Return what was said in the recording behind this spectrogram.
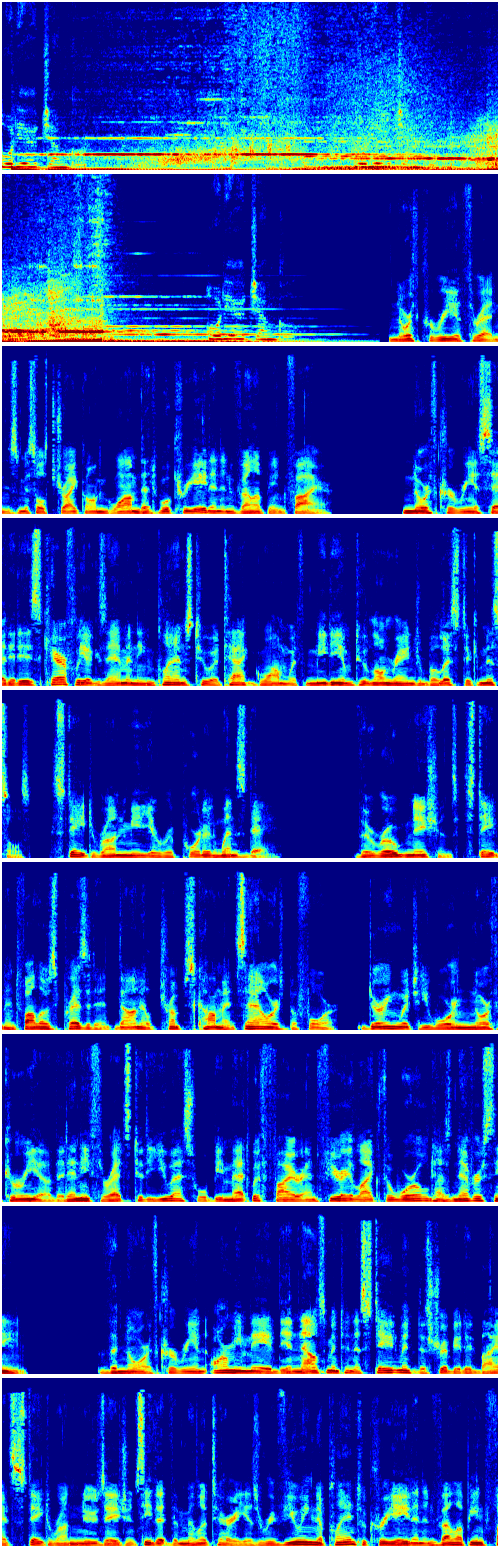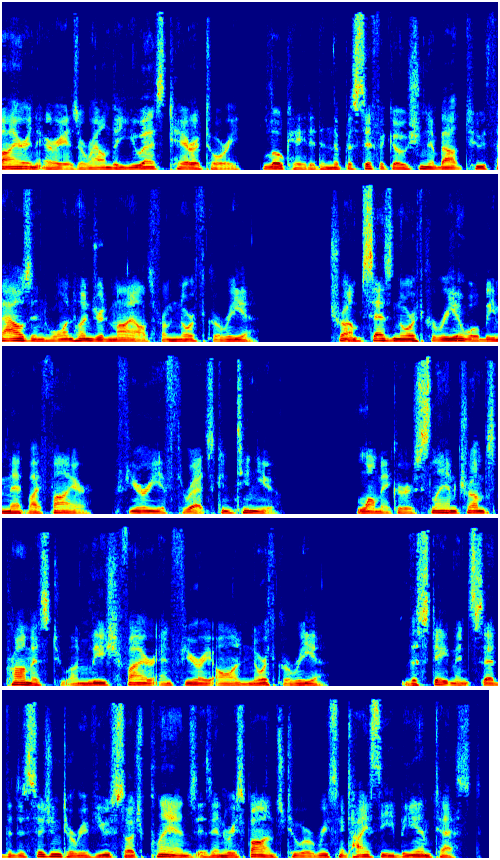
Audio Jungle. Audio Jungle. Audio Jungle. North Korea threatens missile strike on Guam that will create an enveloping fire. North Korea said it is carefully examining plans to attack Guam with medium to long-range ballistic missiles, state-run media reported Wednesday. The rogue nation's statement follows President Donald Trump's comments hours before, during which he warned North Korea that any threats to the U.S. will be met with fire and fury like the world has never seen. The North Korean army made the announcement in a statement distributed by its state-run news agency that the military is reviewing a plan to create an enveloping fire in areas around the U.S. territory, located in the Pacific Ocean about 2,100 miles from North Korea. Trump says North Korea will be met by fire, fury if threats continue. Lawmakers slammed Trump's promise to unleash fire and fury on North Korea. The statement said the decision to review such plans is in response to a recent ICBM test.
